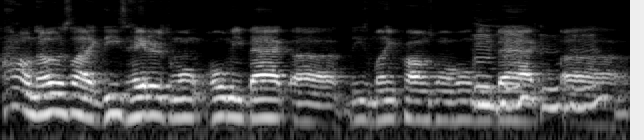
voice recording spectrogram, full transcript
I don't know. It's like these haters won't hold me back. Uh, these money problems won't hold me Mhm, back. mhm.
